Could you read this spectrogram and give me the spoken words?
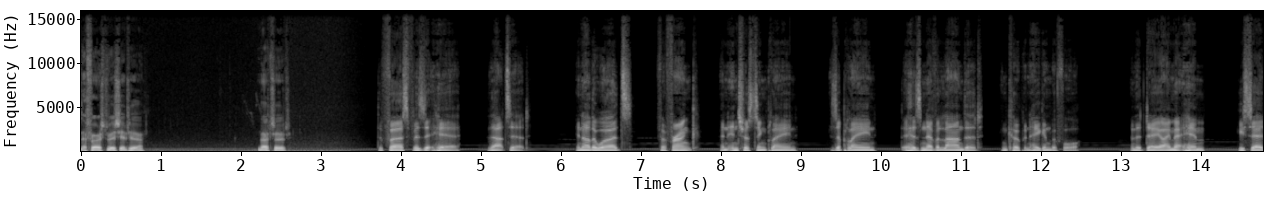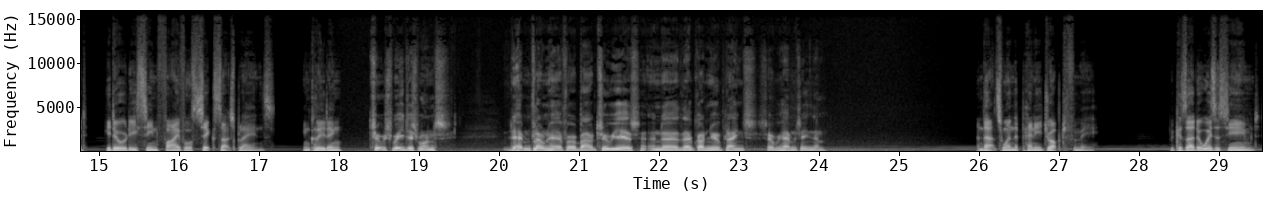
The first visit here. That's it. The first visit here, that's it. In other words, for Frank, an interesting plane is a plane that has never landed in Copenhagen before. And the day I met him, he said he'd already seen five or six such planes, including two Swedish ones they haven't flown here for about two years, and uh, they've got new planes, so we haven't seen them. And that's when the penny dropped for me. Because I'd always assumed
